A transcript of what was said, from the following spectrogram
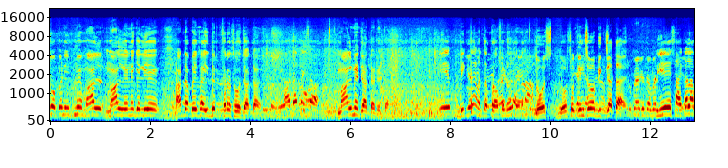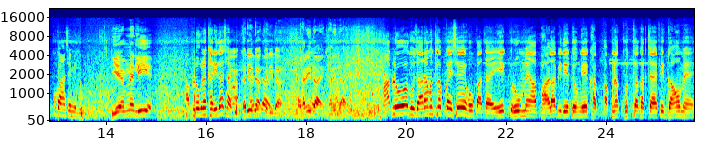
तो पण इसमें माल माल लेने के लिए आधा पैसा इधर खर्च हो जाता है। आधा पैसा? माल में जाता रहता है। ये बिकता है मतलब प्रॉफिट हो जाता है? दो दो सौ तीन सौ बिक जाता है। तो ये साइकिल आपको कहाँ से मिली? ये हमने ली है। आप लोगों ने खरीदा है हाँ, साइकिल खरीदा खरीदा खरीदा है खरीदा है। आप लोगों का गुजारा मतलब कैसे हो पाता है? एक रूम में आप भाड़ा भी देते होंगे अपना खुद का खर्चा है फिर गाँव में?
